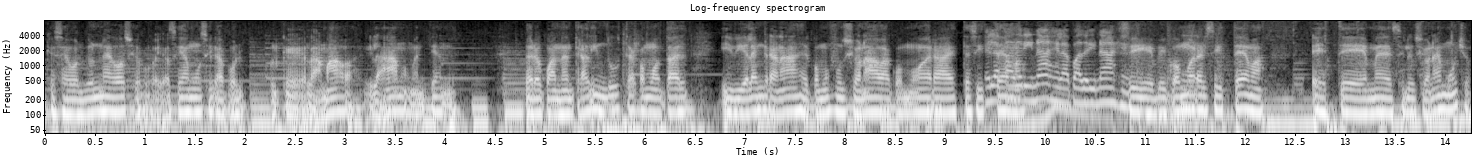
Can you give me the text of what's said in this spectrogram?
que se volvió un negocio, porque yo hacía música por, porque la amaba y la amo, ¿me entiendes? Pero cuando entré a la industria como tal y vi el engranaje, cómo funcionaba, cómo era este sistema. El apadrinaje, el apadrinaje. Sí, vi cómo era el sistema, este, me desilusioné mucho,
